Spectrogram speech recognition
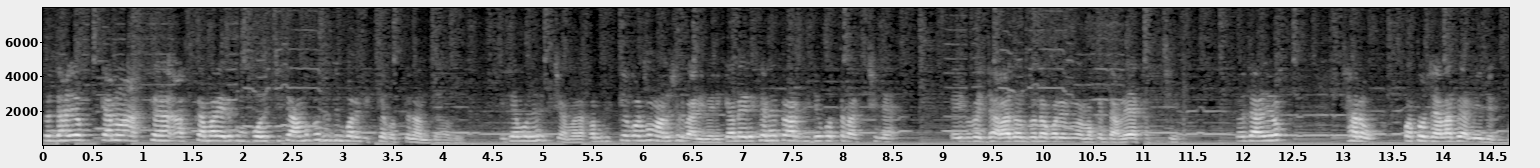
তো যাই হোক, কেন আজকে আজকে আমার এরকম পরিস্থিতি? আমাকে দুদিন পরে ভিক্ষা করতে নামতে হবে। এটা মনে হচ্ছে আমার। এখন ভিক্ষা করব মানুষের বাড়ি বাড়ি। কেন এখানে তো আর ভিডিও করতে পারছি না। এইভাবে জ্বালা যন্ত্রণা করে আমাকে জ্বালায় খাচ্ছে। তো যাই হোক, ছাড়ো, কত জ্বালাবে আমি দেখব।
